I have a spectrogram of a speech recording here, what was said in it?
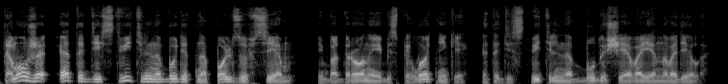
К тому же это действительно будет на пользу всем, ибо дроны и беспилотники — это действительно будущее военного дела.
